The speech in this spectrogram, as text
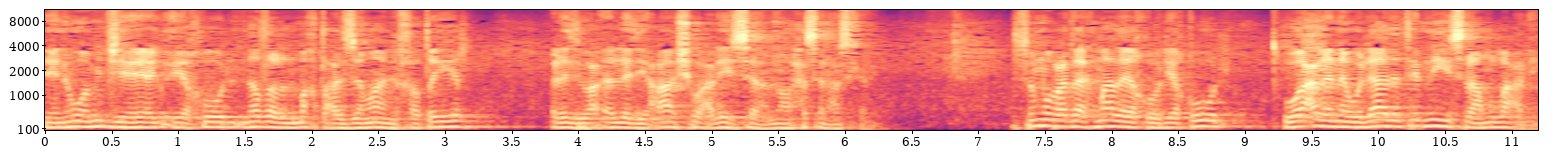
لأن هو من جهة يقول نظر المقطع الزماني الخطير الذي الذي عاشه عليه السلام الحسن العسكري. ثم بعد ذلك ماذا يقول؟ يقول وأعلن ولادة ابنه سلام الله عليه.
